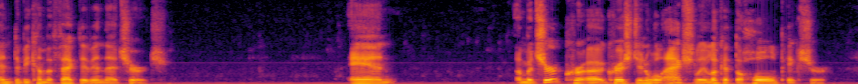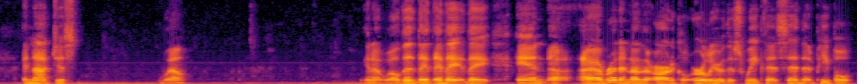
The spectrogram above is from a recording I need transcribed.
and to become effective in that church. And a mature uh, Christian will actually look at the whole picture and not just, well, you know, well, they, they, they, they and uh, I read another article earlier this week that said that people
